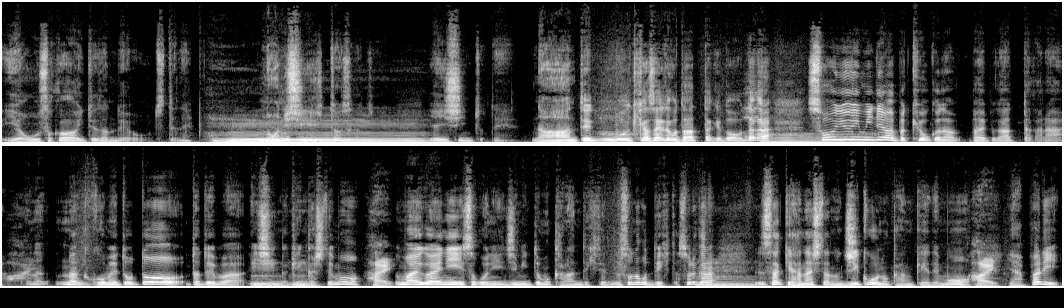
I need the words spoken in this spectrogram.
いや大阪行ってたんだよ」っつってね「何しに行ったんですか?」って「いや維新とねなんて僕聞かされたことあったけどだからそういう意味ではやっぱ強固なパイプがあったから、はい、ななんか公明党と例えば維新が喧嘩しても、うんうんはい、うまい具合にそこに自民党も絡んできてる。そんなことできた。それからさっき話したの自公の関係でも、はい、やっぱり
